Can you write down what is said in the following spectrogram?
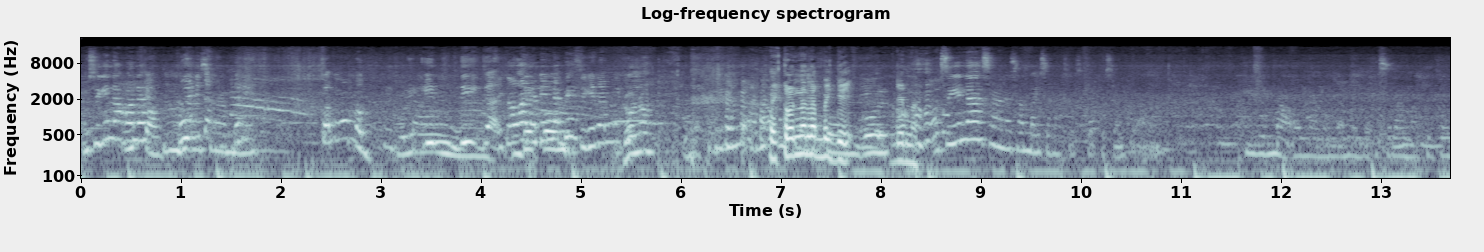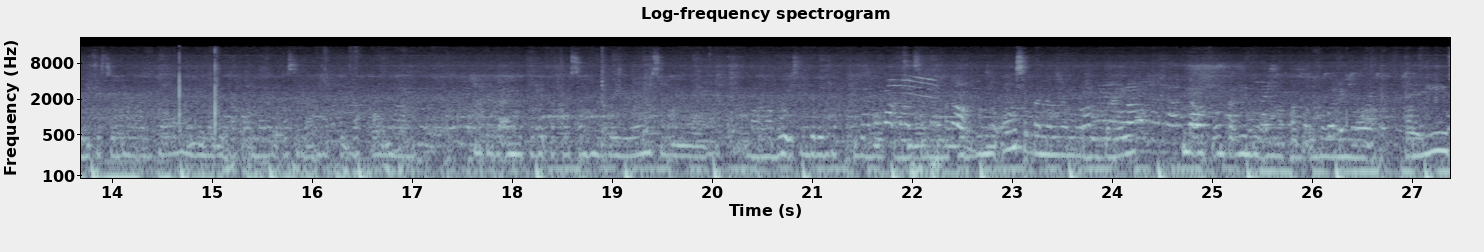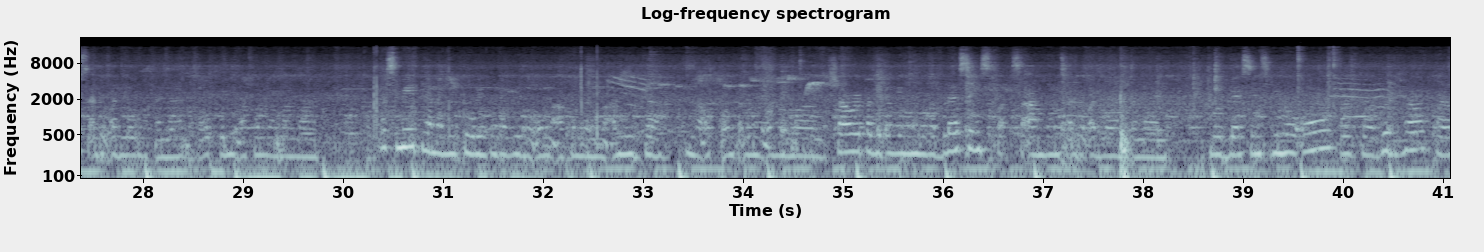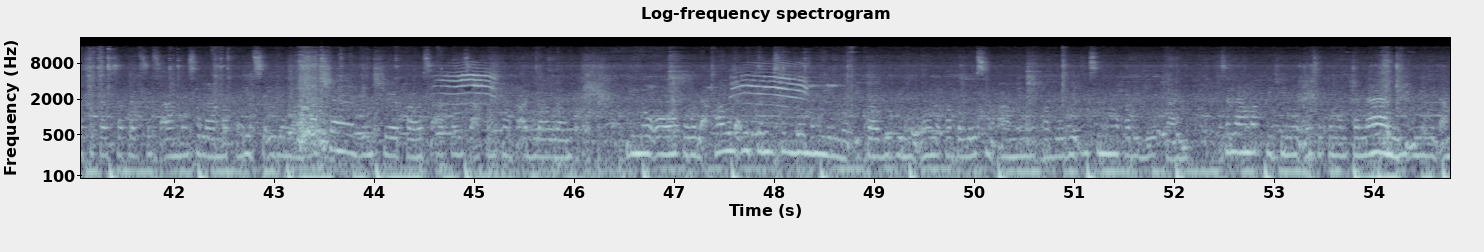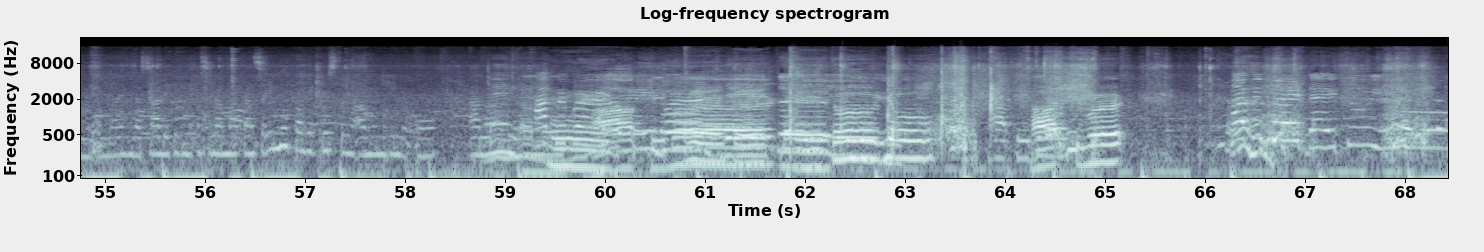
O, sige na ako na. Uy, hindi ka. Dali. Kamu mag. Hindi ka. Ikaw ano din nabi? Sige na. Go na. Ikaw na lang, Bigi. Yan na. O, sige na. Sana samay sa nagsiskate sa mga. Hindi maon namin namin. Salamat dito. Kasi mga buwis na dili sa kalibutan. Salamat po Ginoo sa tanan nga mga bugay. Naupo ang Ginoo nga pag-aubayan mo kami sa adlaw-adlaw nga tanan. Kaupo ni ako ng mga classmate nga nagituring ko na Ginoo nga ako ng mga amiga. Naupo ang Ginoo nga mga shower pag ang inyong mga blessings sa amon sa adlaw-adlaw nga tanan. More blessings Ginoo for good health para sa tagsatag sa sa amon. Salamat gid sa ilang mga asya nga din share para sa aton sa akong kaadlawan. Ginoo, kung wala ka, wala ikaw na sundo mahimo. Ikaw, Ginoo, amin ng kabuhi sa mga kalibutan. Salamat, di Ginoo, sa tanan-tanan. Inigid amin, Amay. Nasali ko mga kasalamatan sa imo, pag Kristo nga amon Ginoo. Amen. Happy birthday birthday to you. Happy birthday. Happy birthday to you.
